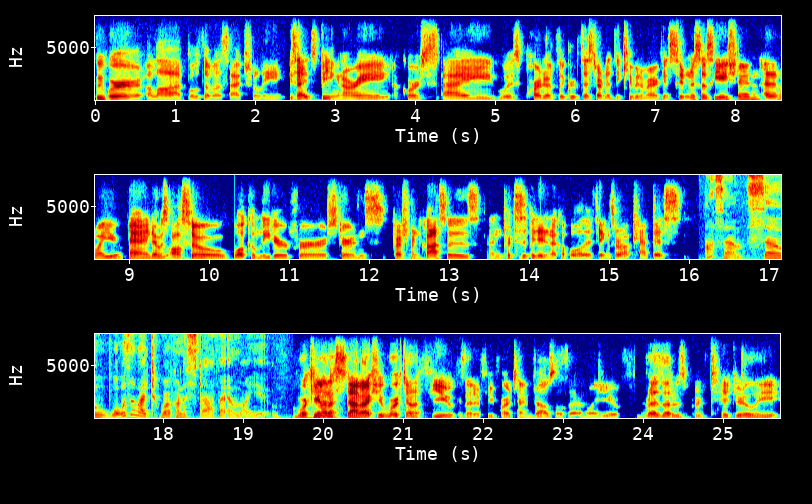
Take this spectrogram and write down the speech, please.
We were a lot, both of us actually. Besides being an RA, of course, I was part of the group that started the Cuban American Student Association at NYU. And I was also welcome leader for Stern's freshman classes and participated in a couple other things around campus. Awesome. So, what was it like to work on a staff at NYU? Working on a staff, I actually worked on a few because I had a few part time jobs while I was at NYU. Res Ed was particularly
